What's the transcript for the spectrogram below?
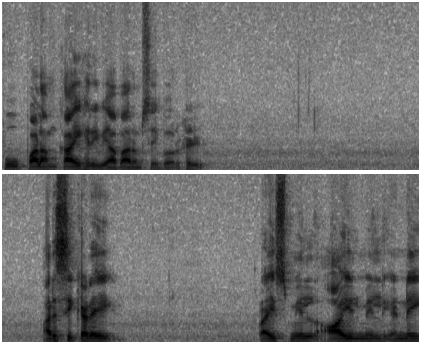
பூ பழம் காய்கறி வியாபாரம் செய்பவர்கள் அரிசி கடை ரைஸ் மில் ஆயில் மில் எண்ணெய்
